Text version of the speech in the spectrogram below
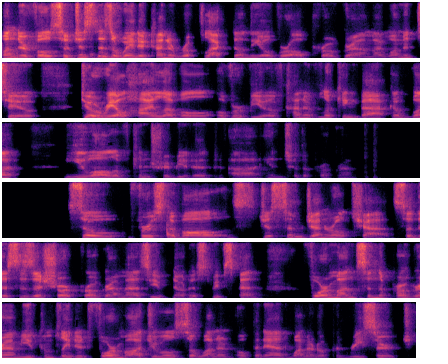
Wonderful. So just as a way to kind of reflect on the overall program, I wanted to do a real high level overview of kind of looking back at what you all have contributed uh, into the program. So first of all, just some general chat. So this is a short program, as you've noticed, we've spent four months in the program. You completed four modules, so one on open ed, one on open research,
